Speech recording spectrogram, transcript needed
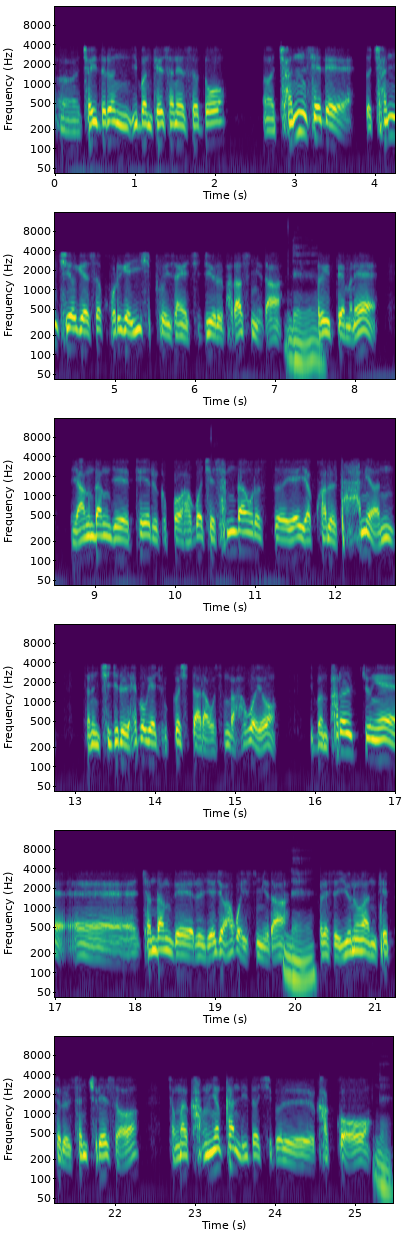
어, 저희들은 이번 대선에서도 어, 전 세대 또 전 지역에서 고르게 20% 이상의 지지율을 받았습니다. 네. 그렇기 때문에 양당제 폐해를 극복하고 제 3당으로서의 역할을 다 하면 저는 지지를 회복해 줄 것이다라고 생각하고요. 이번 8월 중에 에, 전당대회를 예정하고 있습니다. 네. 그래서 유능한 대표를 선출해서 정말 강력한 리더십을 갖고 네.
